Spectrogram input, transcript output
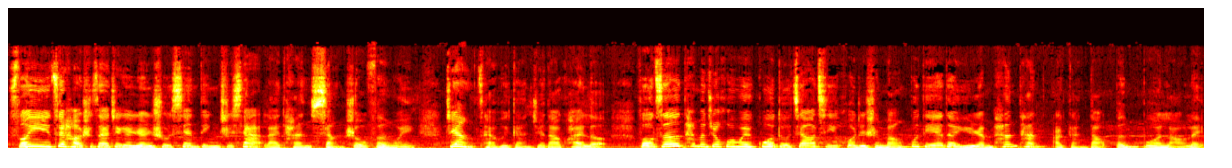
所以最好是在这个人数限定之下来谈享受氛围，这样才会感觉到快乐。否则他们就会为过度交际或者是忙不迭的与人攀谈而感到奔波劳累。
